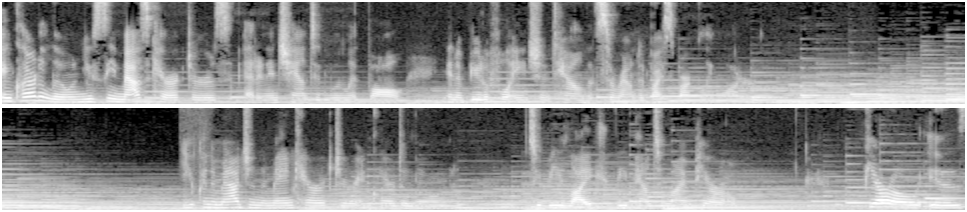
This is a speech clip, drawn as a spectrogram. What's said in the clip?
In Clair de Lune, you see masked characters at an enchanted moonlit ball in a beautiful ancient town that's surrounded by sparkling water. You can imagine the main character in Clair de Lune to be like the pantomime Pierrot. Pierrot is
